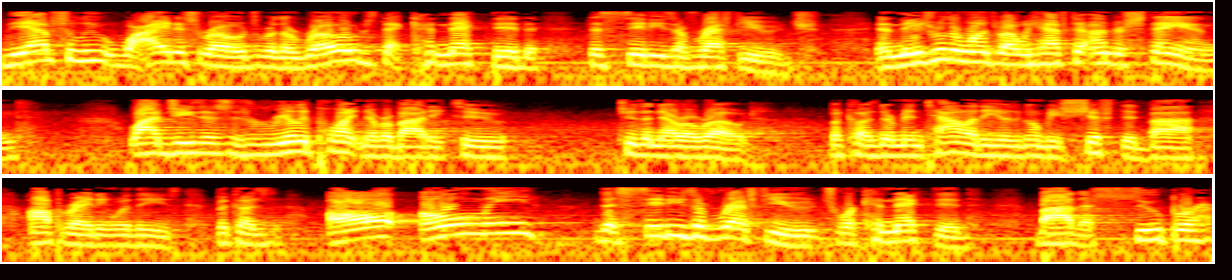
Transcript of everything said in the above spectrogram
the absolute widest roads were the roads that connected the cities of refuge. And these were the ones where we have to understand why Jesus is really pointing everybody to, to the narrow road. Because their mentality is going to be shifted by operating with these. Because all only the cities of refuge were connected by the super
